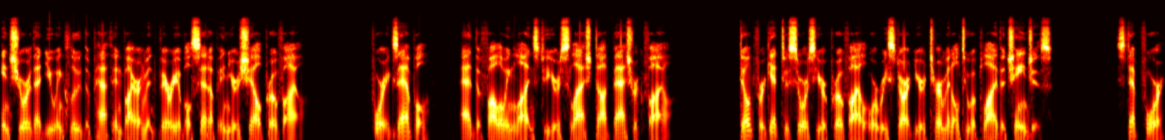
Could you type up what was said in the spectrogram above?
Ensure that you include the path environment variable setup in your shell profile. For example, add the following lines to your slash.bashrc file. Don't forget to source your profile or restart your terminal to apply the changes. Step 4,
